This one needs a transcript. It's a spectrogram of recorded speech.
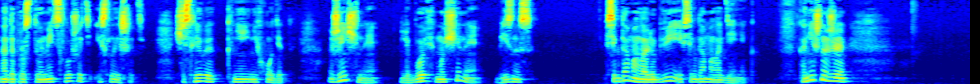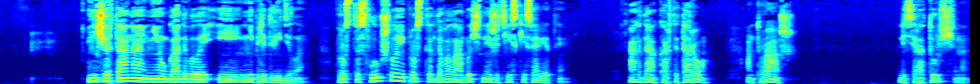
Надо просто уметь слушать и слышать. Счастливые к ней не ходят. Женщины – любовь, мужчины – бизнес. Всегда мало любви и всегда мало денег. Конечно же, ни черта она не угадывала и не предвидела. Просто слушала и просто давала обычные житейские советы. Ах да, карты Таро, антураж, литературщина.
